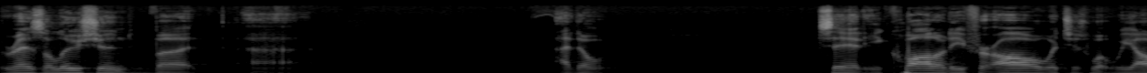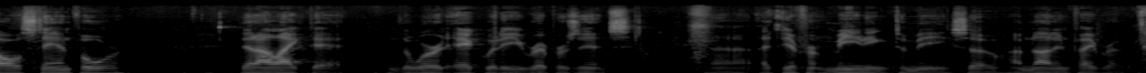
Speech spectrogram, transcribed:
resolution, but, uh, I don't, said equality for all, which is what we all stand for, then I like that. The word equity represents, uh, a different meaning to me, so I'm not in favor of it.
